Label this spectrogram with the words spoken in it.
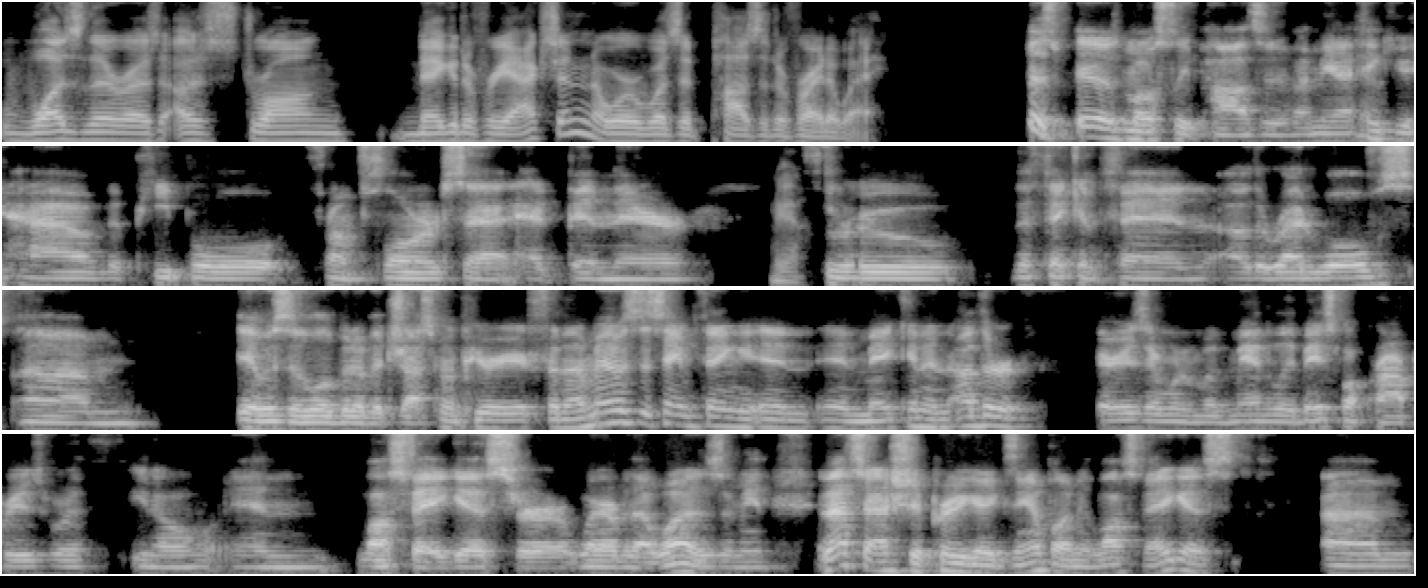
was there a, a strong negative reaction or was it positive right away? It was, it was mostly positive. I mean, I yeah. think you have the people from Florence that had been there yeah. through the thick and thin of the Red Wolves. Um, it was a little bit of adjustment period for them. It was the same thing in in Macon and other areas that were with Mandalay baseball properties with, you know, in Las Vegas or whatever that was. I mean, and that's actually a pretty good example. I mean, Las Vegas um,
